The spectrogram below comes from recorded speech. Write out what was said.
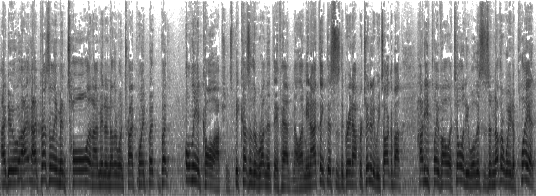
I do. I, I presently am in Toll, and I'm in another one, Tri Pointe, but but only in call options because of the run that they've had, Mel. I mean, I think this is the great opportunity. We talk about how do you play volatility. Well, this is another way to play it.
